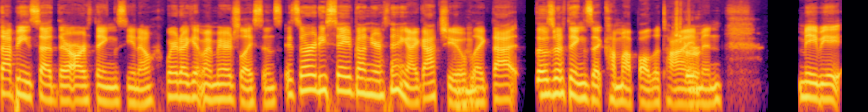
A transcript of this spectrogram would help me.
that being said, there are things, you know, where do I get my marriage license? It's already saved on your thing. I got you. Mm-hmm. Like that, those are things that come up all the time. Sure. And maybe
